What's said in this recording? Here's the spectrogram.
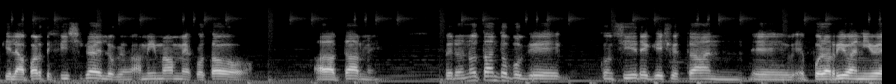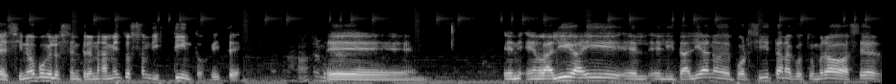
que la parte física es lo que a mí más me ha costado adaptarme. Pero no tanto porque considere que ellos están eh, por arriba de nivel, sino porque los entrenamientos son distintos, ¿viste? Eh, en, en la liga ahí, el, el italiano de por sí están acostumbrados a hacer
